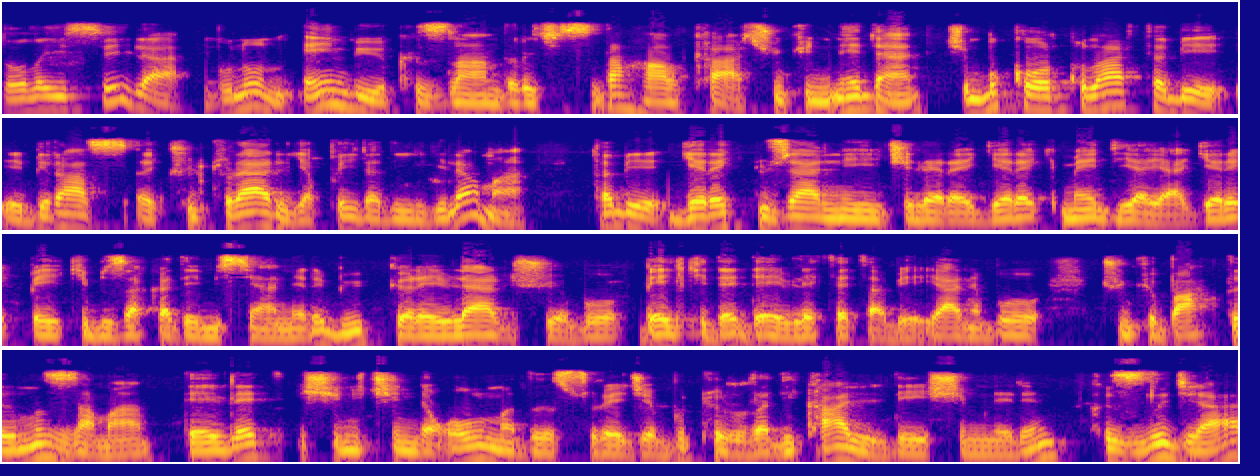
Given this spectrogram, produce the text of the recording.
Dolayısıyla bunun en büyük hızlandırıcısı da halka. Çünkü neden? Şimdi bu korkular tabii e, biraz e, kültürel yapıyla ilgili ama Tabii gerek düzenleyicilere, gerek medyaya, gerek belki biz akademisyenlere büyük görevler düşüyor bu. Belki de devlete tabii. Yani bu çünkü baktığımız zaman devlet işin içinde olmadığı sürece bu tür radikal değişimlerin hızlıca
